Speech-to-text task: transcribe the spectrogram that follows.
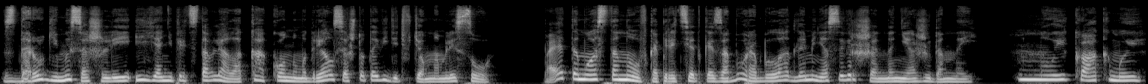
С дороги мы сошли, и я не представляла, как он умудрялся что-то видеть в темном лесу. Поэтому остановка перед сеткой забора была для меня совершенно неожиданной. «Ну и как мы?»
